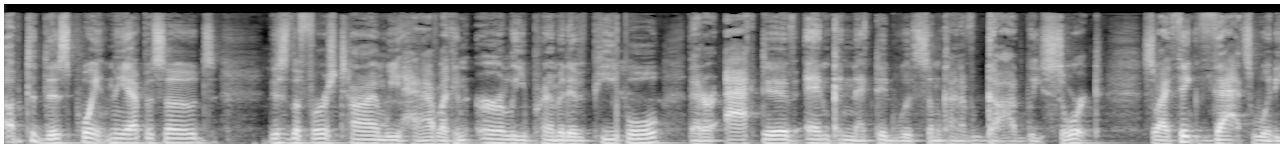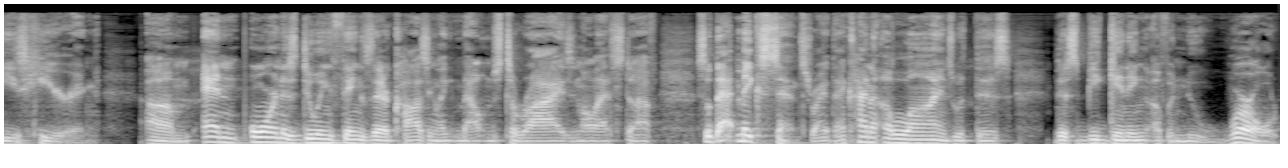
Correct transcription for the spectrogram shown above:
up to this point in the episodes this is the first time we have like an early primitive people that are active and connected with some kind of godly sort. So I think that's what he's hearing. Um, and Ornn is doing things that are causing like mountains to rise and all that stuff. So that makes sense, right? That kind of aligns with this this beginning of a new world.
